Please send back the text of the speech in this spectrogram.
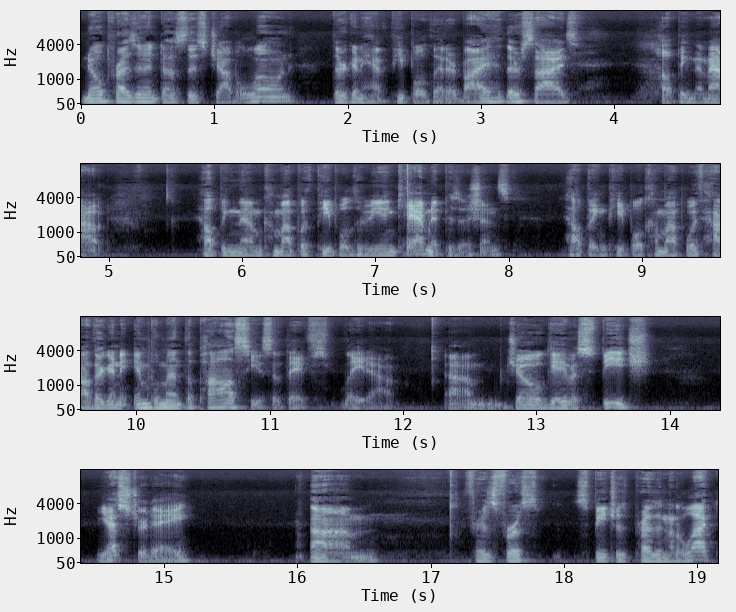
No president does this job alone. They're going to have people that are by their sides helping them out helping them come up with people to be in cabinet positions, helping people come up with how they're going to implement the policies that they've laid out. Um, Joe gave a speech yesterday um, for his first speech as president elect,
